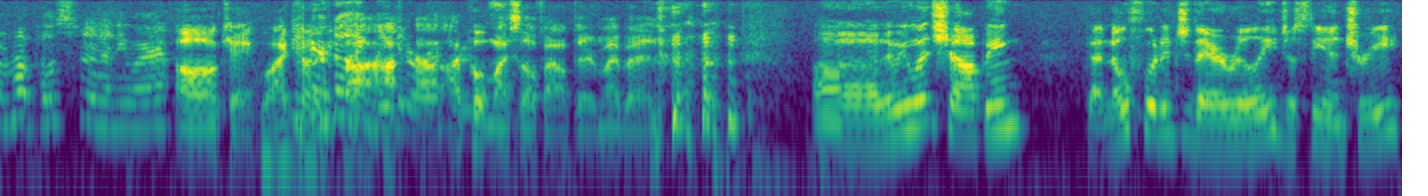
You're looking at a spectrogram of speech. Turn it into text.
I'm not posting it anywhere. Oh, okay. Well, I cut. You're, it- like, I- making a I, I put myself out there. My bad. Uh, then we went shopping. Got no footage there really, just the entry.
